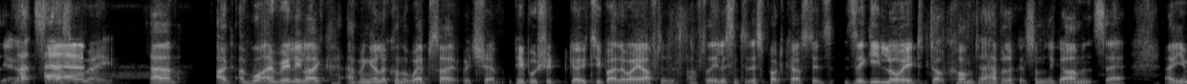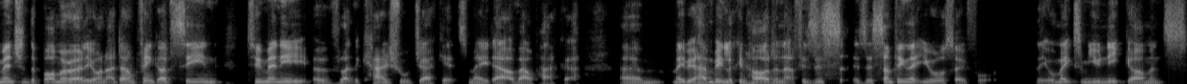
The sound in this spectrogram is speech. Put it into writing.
Yeah. That's that's um, great. Um, I, what I really like having a look on the website, which uh, people should go to, by the way, after after they listen to this podcast, is ziggylloyd.com to have a look at some of the garments there. Uh, you mentioned the bomber early on. I don't think I've seen too many of like the casual jackets made out of alpaca. Um, maybe I haven't been looking hard enough. Is this is this something that you also thought that you'll make some unique garments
